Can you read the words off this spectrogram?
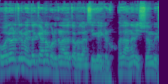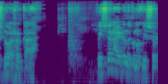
ഓരോരുത്തരും എന്തൊക്കെയാണോ കൊടുക്കുന്നത് അതൊക്കെ ഭഗവാൻ സ്വീകരിക്കണു. അതാണ് വിശ്വം വിഷ്ണു വഷർക്കാര വിശ്വനായിട്ട് നിൽക്കണു വിശ്വം.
